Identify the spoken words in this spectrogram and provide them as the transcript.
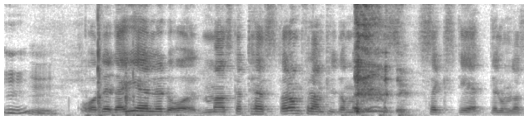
Mm. Mm. Och det där gäller då, man ska testa dem fram till de är 61 eller om de är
